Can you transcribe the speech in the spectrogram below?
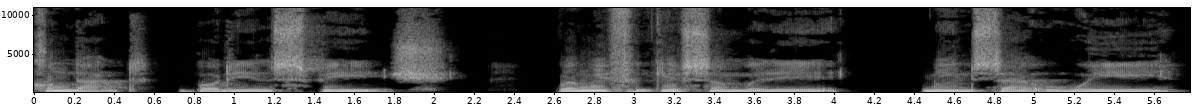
conduct, body and speech. When we forgive somebody, means that we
